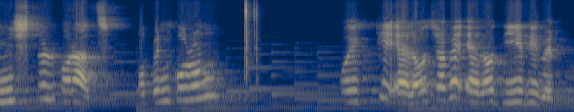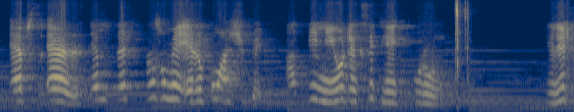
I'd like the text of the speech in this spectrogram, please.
ইনস্টল করা আছে। ওপেন করুন। কয়েকটি এলাও চাবে এলাও দিয়ে দিবেন। অ্যাপস এর টেমপ্লেট প্রথমে এরকম আসবে আপনি নিউ টেক্সটে ক্লিক করুন ডিলিট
